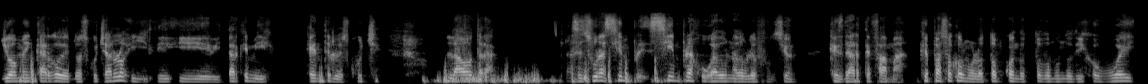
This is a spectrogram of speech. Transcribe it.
yo me encargo de no escucharlo y- y- y evitar que mi gente lo escuche. La otra, la censura siempre, siempre ha jugado una doble función, que es darte fama. ¿Qué pasó con Molotov cuando todo el mundo dijo, güey,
